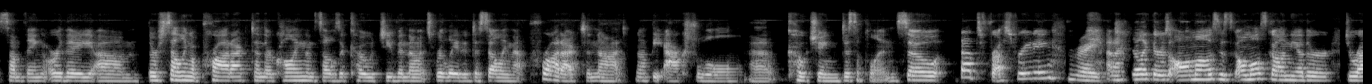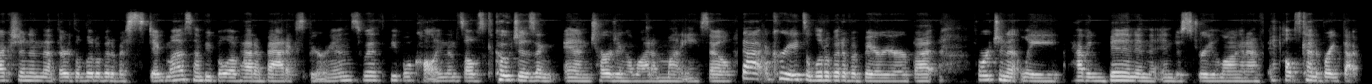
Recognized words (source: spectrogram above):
something or they um, they're selling a product and they're calling themselves a coach even though it's related to selling that product and not not the actual uh, coaching discipline. So that's frustrating. Right. And i feel like there's almost it's almost gone the other direction in that there's a little bit of a stigma. Some people have had a bad experience with people calling themselves coaches and, and charging a lot of money. So that creates a little bit of a barrier but fortunately, having been in the industry long enough, it helps kind of break that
